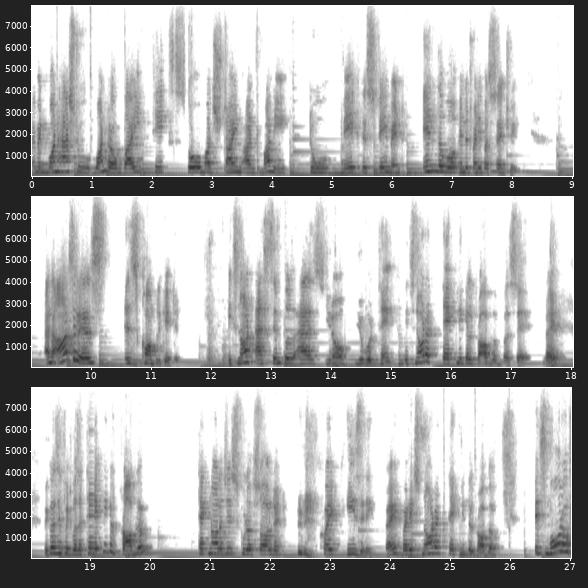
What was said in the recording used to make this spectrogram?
I mean, one has to wonder why it takes so much time and money to make this payment in the world in the 21st century. And the answer is is complicated. It's not as simple as you know you would think. It's not a technical problem per se, right? Because if it was a technical problem, technologists could have solved it quite easily, right? But it's not a technical problem. It's more of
